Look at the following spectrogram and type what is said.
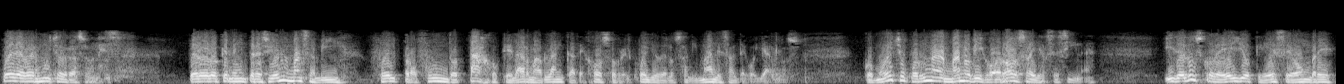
Puede haber muchas razones. Pero lo que me impresionó más a mí fue el profundo tajo que el arma blanca dejó sobre el cuello de los animales al degollarlos, como hecho por una mano vigorosa y asesina. Y deduzco de ello que ese hombre,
